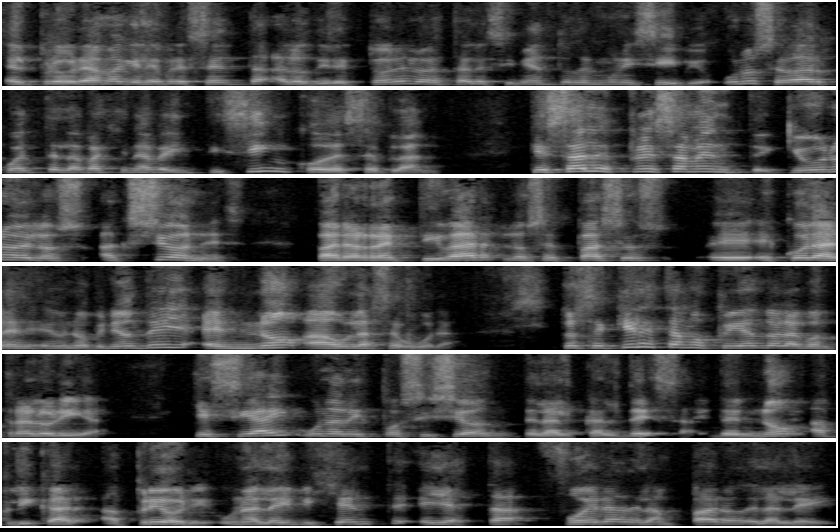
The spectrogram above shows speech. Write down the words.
el programa que le presenta a los directores los establecimientos del municipio. Uno se va a dar cuenta en la página 25 de ese plan, que sale expresamente que una de las acciones para reactivar los espacios eh, escolares, en opinión de ella, es no aula segura. Entonces, ¿qué le estamos pidiendo a la Contraloría? Que si hay una disposición de la alcaldesa de no aplicar a priori una ley vigente, ella está fuera del amparo de la ley.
